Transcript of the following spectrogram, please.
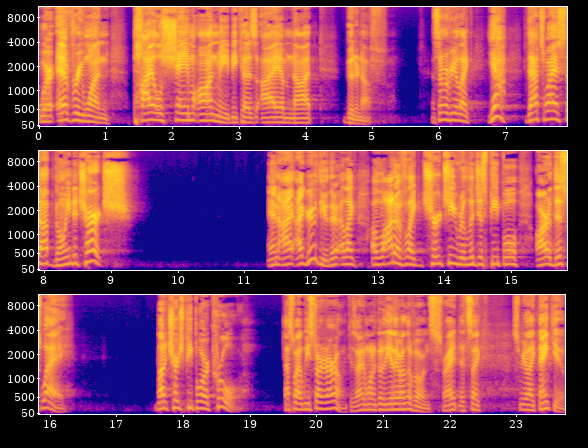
where everyone piles shame on me because I am not good enough. And some of you are like, yeah, that's why I stopped going to church. And I, I agree with you. There, like a lot of like churchy religious people are this way. A lot of church people are cruel. That's why we started our own because I didn't want to go to the other other ones, right? It's like so we're like, thank you.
